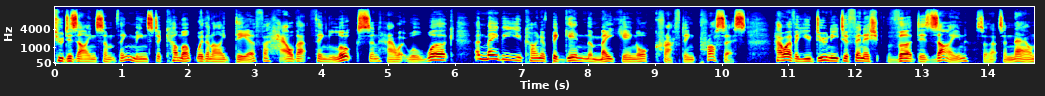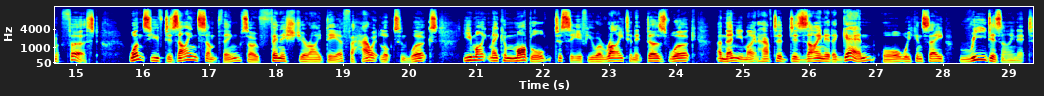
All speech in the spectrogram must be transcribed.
To design something means to come up with an idea for how that thing looks and how it will work, and maybe you kind of begin the making or crafting process. However, you do need to finish the design, so that's a noun, first. Once you've designed something, so finished your idea for how it looks and works, you might make a model to see if you were right and it does work, and then you might have to design it again, or we can say redesign it.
